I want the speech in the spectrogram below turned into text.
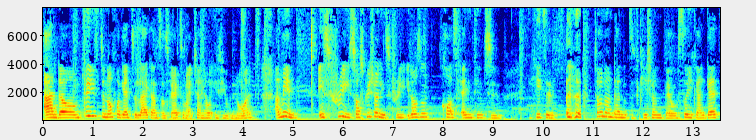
And um please do not forget to like and subscribe to my channel if you've not. I mean it's free subscription is free it doesn't cost anything to hit it. Turn on that notification bell so you can get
